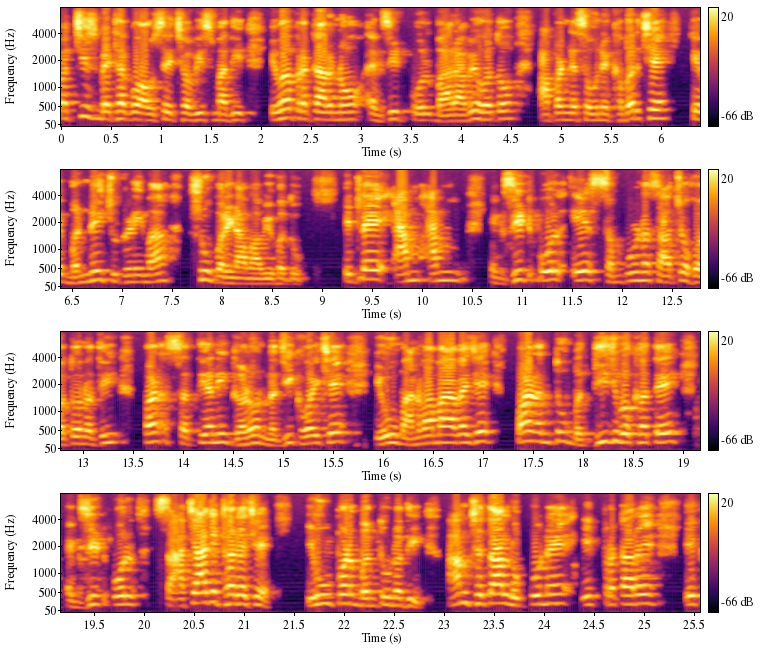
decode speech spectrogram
પચીસ બેઠકો આવશે છવ્વીસમાંથી. એવા પ્રકારનો એક્ઝિટ પોલ બહાર આવ્યો હતો. આપણને સૌને ખબર છે કે બંને ચૂંટણીમાં શું પરિણામ આવ્યું હતું. એટલે આમ આમ એક્ઝિટ પોલ એ સંપૂર્ણ સાચો હોતો નથી, પણ સત્યની ઘણો નજીક હોય છે એવું માનવામાં આવે છે. પરંતુ બધી જ વખતે એક્ઝિટ પોલ સાચા જ ઠરે છે. એવું પણ બનતું નથી. આમ છતાં લોકોને એક પ્રકારે એક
